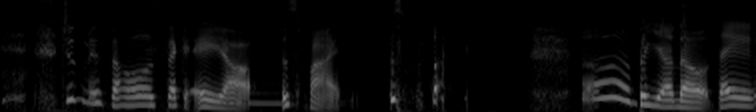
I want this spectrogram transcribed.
just missed the whole second A, y'all. It's fine. It's fine. Oh, but yeah, no, they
